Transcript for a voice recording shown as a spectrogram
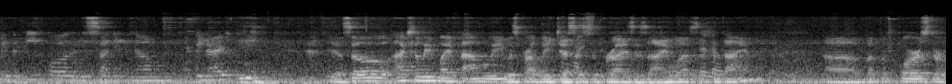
with the people, the sudden um, popularity? Yeah, so actually my family was probably just as surprised as I was at the time. Uh, but of course, they're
